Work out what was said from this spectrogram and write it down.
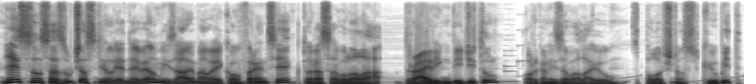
Dnes som sa zúčastnil jednej veľmi zaujímavej konferencie, ktorá sa volala Driving Digital. Organizovala ju spoločnosť Qubit.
